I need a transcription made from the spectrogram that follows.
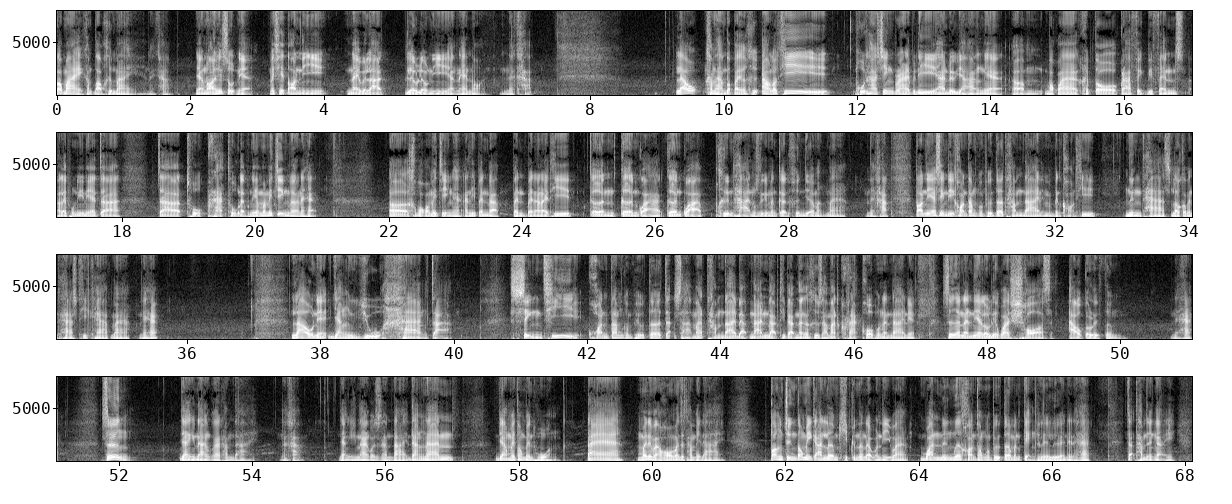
ก็ไม่คำตอบคือไม่นะครับ อย่างน้อยที่สุดเนี่ยไม่ใช่ตอนนี้ในเวลาเร็วๆนี้อย่างแน่นอนนะครับ แล้วคำถามต่อไปก็คืออ้าวแล้วที่ผู้ท้าชิงประธานาธิบดี Andrew Yang เนี่ยออบอกว่า cryptographic defense อะไรพวกนี้เนี่ยจะจะถูก crack ถูกอะไรพวกนี้มันไม่จริงเหรอนะฮะเออเขาบอกว่าไม่จริงฮะอันนี้เป็นแบบเป็นเป็นอะไรที่ เกินเกินกว่าเกินกว่าพื้นฐานของสิ่งที่มันเกิดขึ้นเยอะมากๆนะครับ ตอนนี้สิ่งที่ควอนตัมคอมพิวเตอร์ทำได้เนี่ยมันเป็นของที่1 task แล้วก็เป็น t a s ที่แคบมากนะฮะเราเนี่ยยังอยู่ห่างจากสิ่งที่ควอนตัมคอมพิวเตอร์จะสามารถทำได้แบบนั้นแบบที่แบบนั้นก็คือสามารถ crack code พวกนั้นได้เนี่ยซึ่งอันนั้นเนี่ยเราเรียกว่า Shor's algorithm นะฮะซึ่งยังอีกนานกว่าจะทำได้นะครับ ยังอีกนานกว่าจะทำได้ ดังนั้นยังไม่ต้องเป็นห่วง แต่ไม่ได้หมายความว่ามันจะทำไม่ได้ ต้องจึงต้องมีการเริ่มคิดกันตั้งแต่วันนี้ว่า วันหนึ่งเมื่อคอนตัมคอมพิวเตอร์มันเก่งขึ้นเรื่อยๆเนี่ยนะฮะจะทำยังไง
